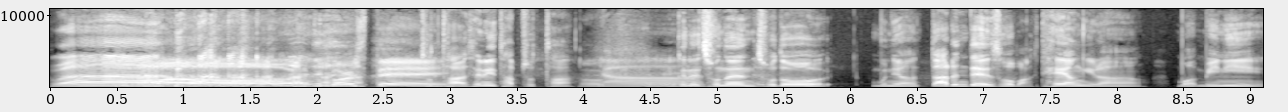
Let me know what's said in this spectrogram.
와. 아, 해피 버스데이. 좋다. 세린이 답 좋다. 야. 근데 저는 저도 뭐냐 다른 데에서 막 태양이랑 뭐 미니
